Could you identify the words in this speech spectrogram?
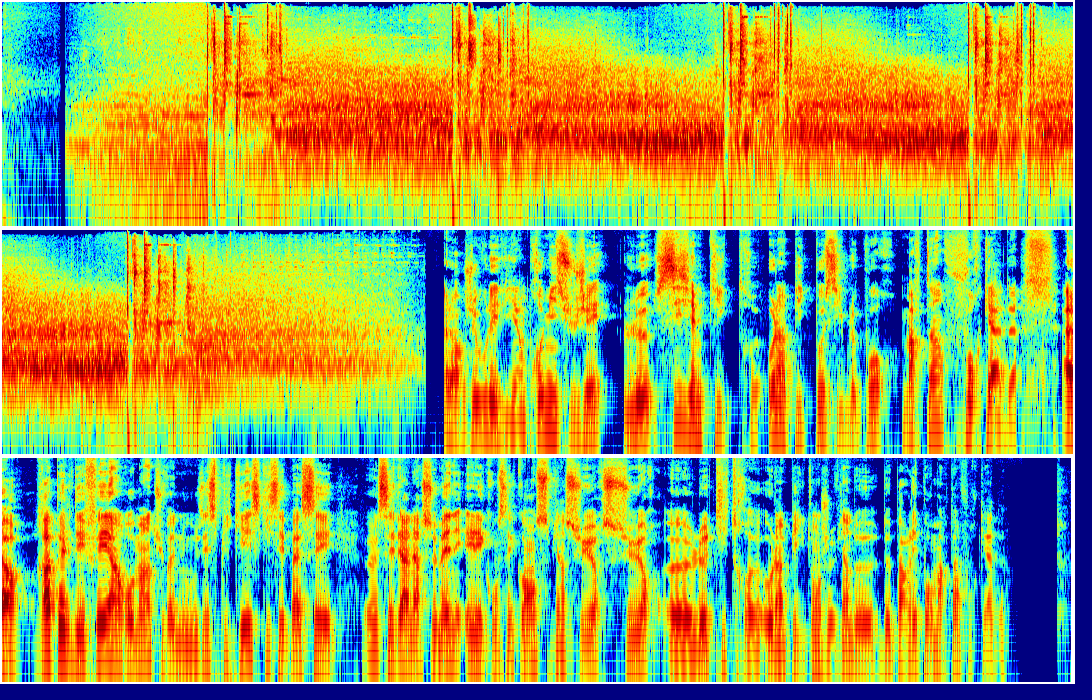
Alors, je vous l'ai dit, un premier sujet, le sixième titre olympique possible pour Martin Fourcade. Alors, rappel des faits, hein, Romain, tu vas nous expliquer ce qui s'est passé euh, ces dernières semaines et les conséquences, bien sûr, sur euh, le titre olympique dont je viens de, parler pour Martin Fourcade.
